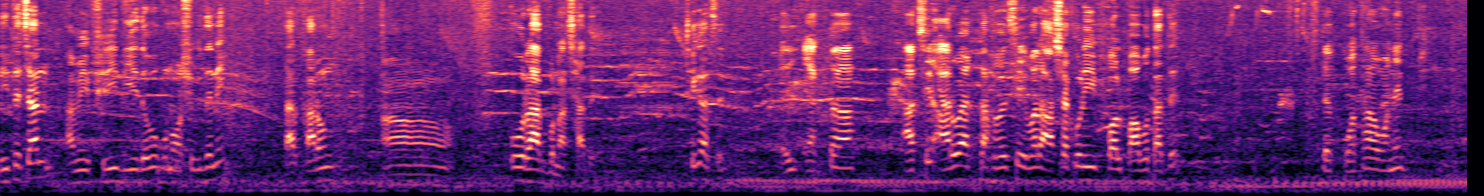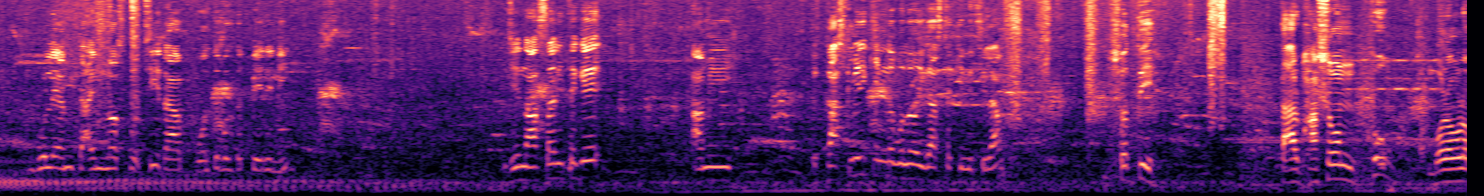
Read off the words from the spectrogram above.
নিতে চান, আমি ফ্রি দিয়ে দেবো, কোনো অসুবিধা নেই। তার কারণ ও রাখব না ছাদে। ঠিক আছে? এই একটা আছে, আরও একটা হয়েছে, এবার আশা করি ফল পাবো তাতে। কথা অনেক বলে আমি টাইম লস করছি, এটা বলতে বলতে পেরিনি। যে নার্সারি থেকে আমি কাশ্মীরি কিনবো বলে ওই গাছটা কিনেছিলাম, সত্যি তার ভাষণ খুব বড় বড়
